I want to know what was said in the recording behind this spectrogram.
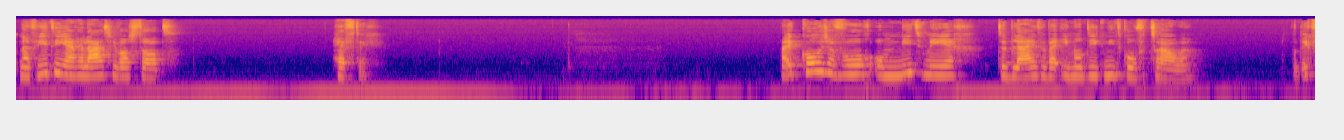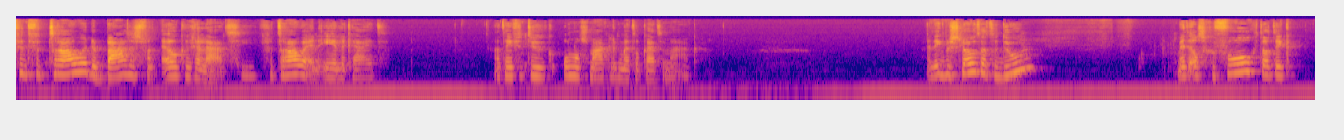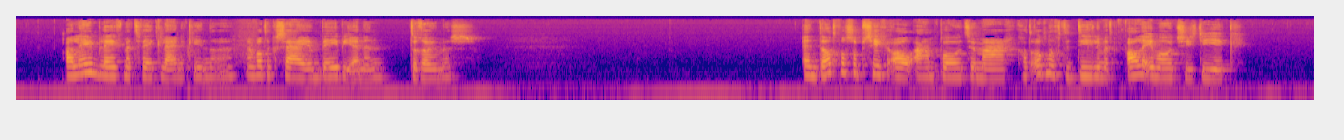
na 14 jaar relatie was dat heftig. Maar ik koos ervoor om niet meer te blijven bij iemand die ik niet kon vertrouwen. Want ik vind vertrouwen de basis van elke relatie. Vertrouwen en eerlijkheid. Dat heeft natuurlijk onlosmakelijk met elkaar te maken. En ik besloot dat te doen. Met als gevolg dat ik alleen bleef met twee kleine kinderen. En wat ik zei, een baby en een dreumes. En dat was op zich al aanpoten, maar ik had ook nog te dealen met alle emoties die ik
